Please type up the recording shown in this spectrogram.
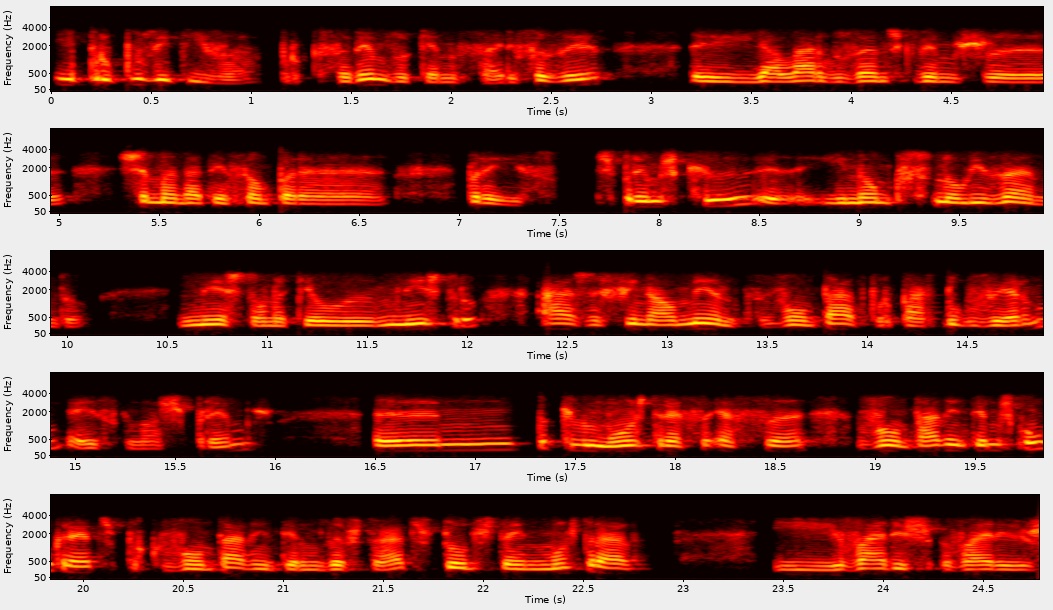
e propositiva, porque sabemos o que é necessário fazer e há largos anos que vemos uh, chamando a atenção para, para isso. Esperemos que, uh, e não personalizando neste ou naquele ministro, haja finalmente vontade por parte do governo, é isso que nós esperemos, que demonstre essa, essa, vontade em termos concretos, porque vontade em termos abstratos todos têm demonstrado. E vários, vários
